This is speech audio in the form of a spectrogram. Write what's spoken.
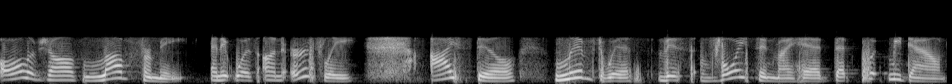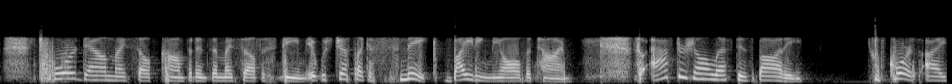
all of Jean's love for me, and it was unearthly, I still lived with this voice in my head that put me down, tore down my self-confidence and my self-esteem. It was just like a snake biting me all the time. So after Jean left his body, of course, I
